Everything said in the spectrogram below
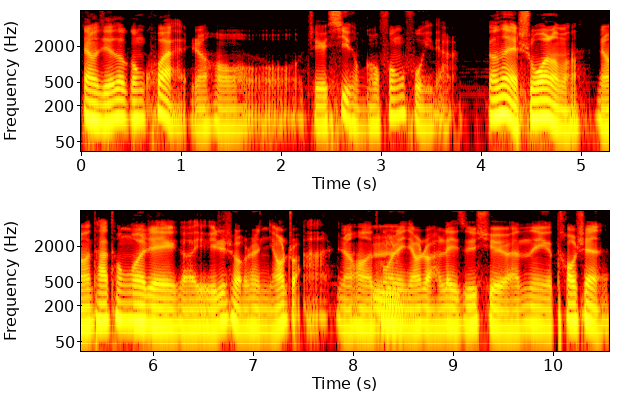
战斗节奏更快，然后这个系统更丰富一点儿。刚才也说了嘛，然后他通过这个有一只手是鸟爪，然后通过这嗯。鸟爪类似于血缘的那个掏肾，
